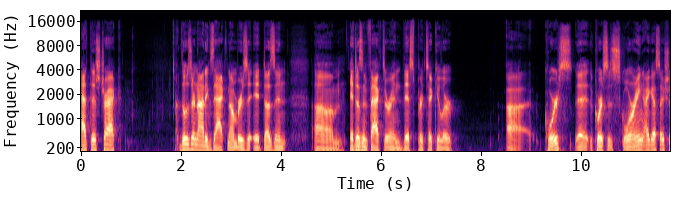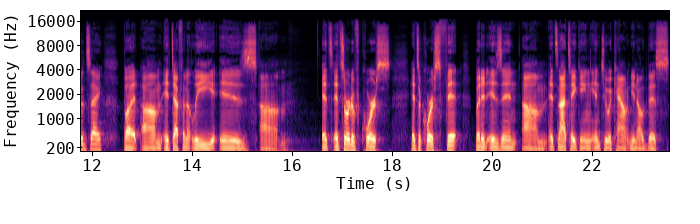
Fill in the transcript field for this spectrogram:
at this track. Those are not exact numbers. It doesn't um, it doesn't factor in this particular uh, course. Uh, the course is scoring, I guess I should say, but um, it definitely is. Um, it's it's sort of course. It's a course fit, but it isn't. Um, it's not taking into account, you know, this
